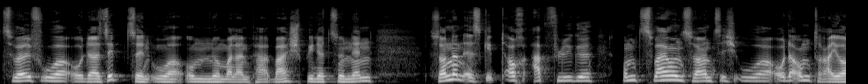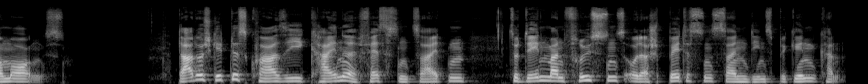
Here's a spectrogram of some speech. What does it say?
12 Uhr oder 17 Uhr, um nur mal ein paar Beispiele zu nennen, sondern es gibt auch Abflüge um 22 Uhr oder um 3 Uhr morgens. Dadurch gibt es quasi keine festen Zeiten, zu denen man frühestens oder spätestens seinen Dienst beginnen kann.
